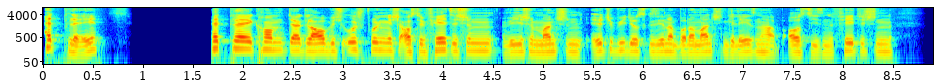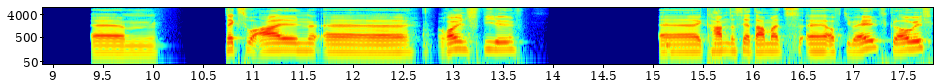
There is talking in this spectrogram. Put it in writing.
Petplay. Petplay kommt ja, glaube ich, ursprünglich aus dem Fetischen, wie ich in manchen YouTube-Videos gesehen habe oder manchen gelesen habe, aus diesen Fetischen ähm, sexualen äh, Rollenspiel äh, kam das ja damals äh, auf die Welt, glaube ich.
